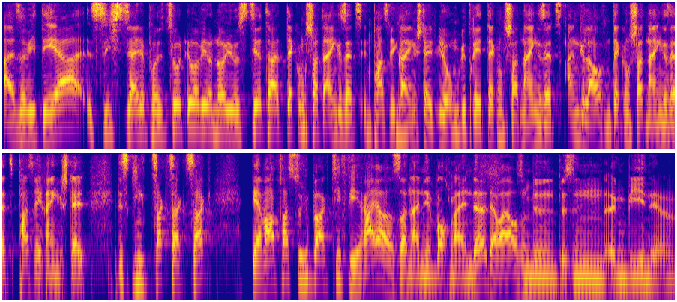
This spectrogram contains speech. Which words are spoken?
Also wie der sich seine Position immer wieder neu justiert hat, Deckungsschatten eingesetzt, in Passweg reingestellt, wieder umgedreht, Deckungsschatten eingesetzt, angelaufen, Deckungsschatten eingesetzt, Passweg reingestellt. Das ging zack, zack, zack. Der war fast so hyperaktiv wie Ryerson an dem Wochenende. Der war auch so ein bisschen irgendwie, äh,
